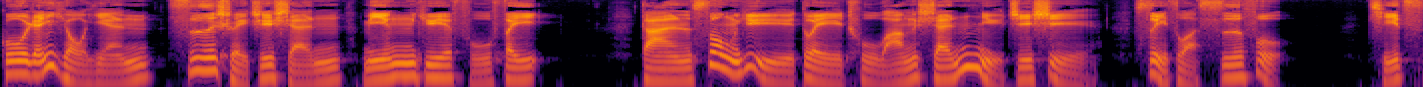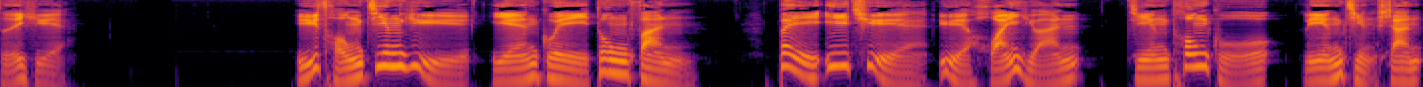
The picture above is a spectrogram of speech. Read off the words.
古人有言：“思水之神，名曰宓妃。”感宋玉对楚王神女之事，遂作思赋。其词曰。余从京域言归东藩，背伊阙越还原，经通古陵景山。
